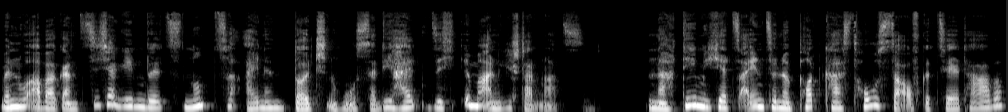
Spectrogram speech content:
Wenn du aber ganz sicher gehen willst, nutze einen deutschen Hoster. Die halten sich immer an die Standards. Nachdem ich jetzt einzelne Podcast-Hoster aufgezählt habe,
